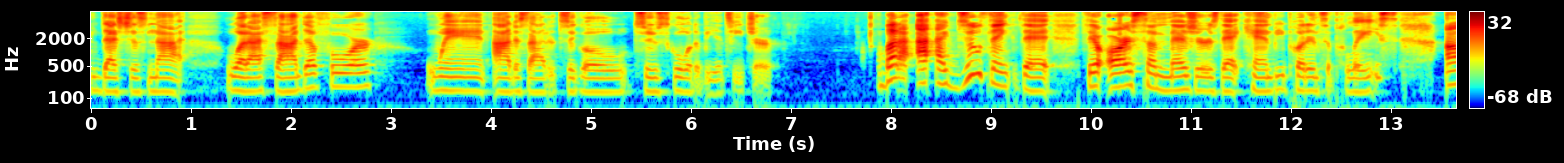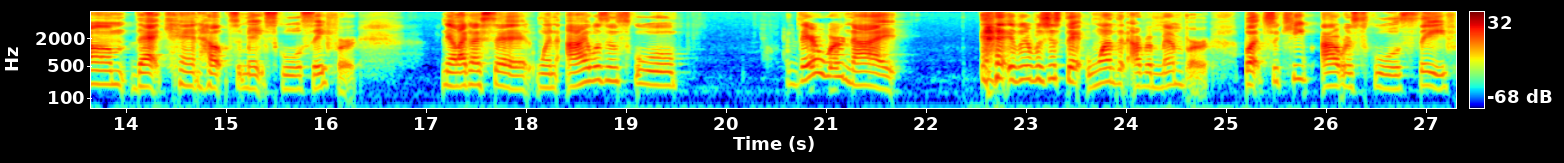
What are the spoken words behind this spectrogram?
That's just not what I signed up for when I decided to go to school to be a teacher. But I, I, do think that there are some measures that can be put into place um, that can help to make school safer. Now, like I said, when I was in school, there were not it was just that one that I remember. But to keep our schools safe,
